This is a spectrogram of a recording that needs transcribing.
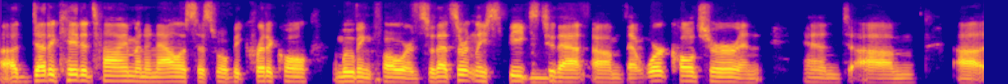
uh, dedicated time and analysis will be critical moving forward. So that certainly speaks to that um, that work culture and and um, uh,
